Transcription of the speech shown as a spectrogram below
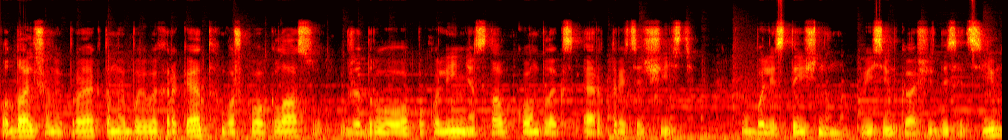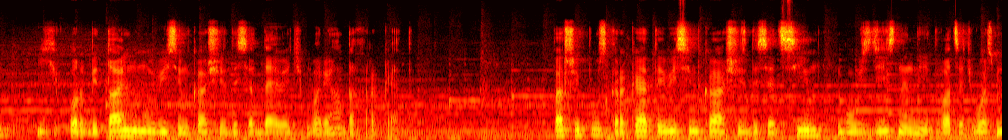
Подальшими проектами бойових ракет важкого класу вже другого покоління став комплекс Р-36 у балістичному 8К-67 і орбітальному 8К-69 варіантах ракет. Перший пуск ракети 8К-67 був здійснений 28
